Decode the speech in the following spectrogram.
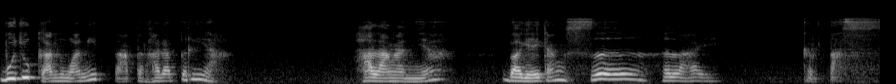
Bujukan wanita terhadap pria. Halangannya bagaikan sehelai kertas.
